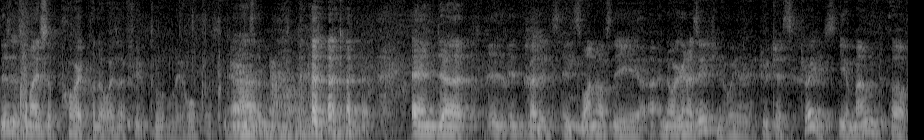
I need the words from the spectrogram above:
this is my support, otherwise I feel totally hopeless. and uh, it, it, but it's, it's one of the, uh, an organization where you just trace the amount of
